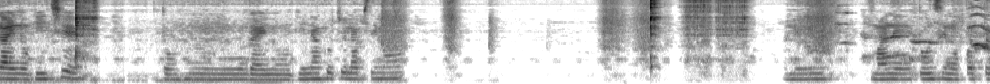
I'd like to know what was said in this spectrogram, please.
ગાયનું ઘી છે, તો હું ગાયનું ઘી નાખું છું લાપસીમાં. અને માને તુલસીનું પત્ર,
